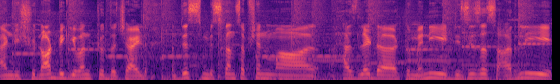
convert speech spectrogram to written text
and it should not be given to the child. This misconception uh, has led uh, to many diseases, early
